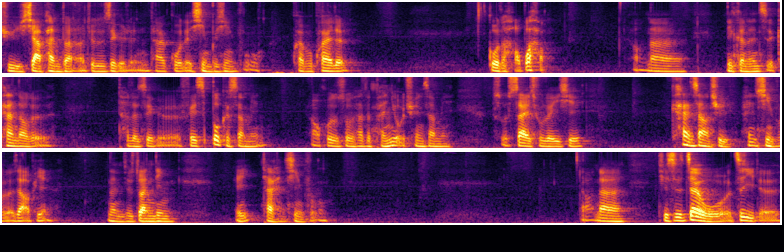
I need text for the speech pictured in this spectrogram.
去下判断啊，就是这个人他过得幸不幸福、快不快乐、过得好不好？好，那你可能只看到了他的这个 Facebook 上面。啊，或者说他的朋友圈上面所晒出的一些看上去很幸福的照片，那你就断定，哎，他很幸福。好，那其实在我自己的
